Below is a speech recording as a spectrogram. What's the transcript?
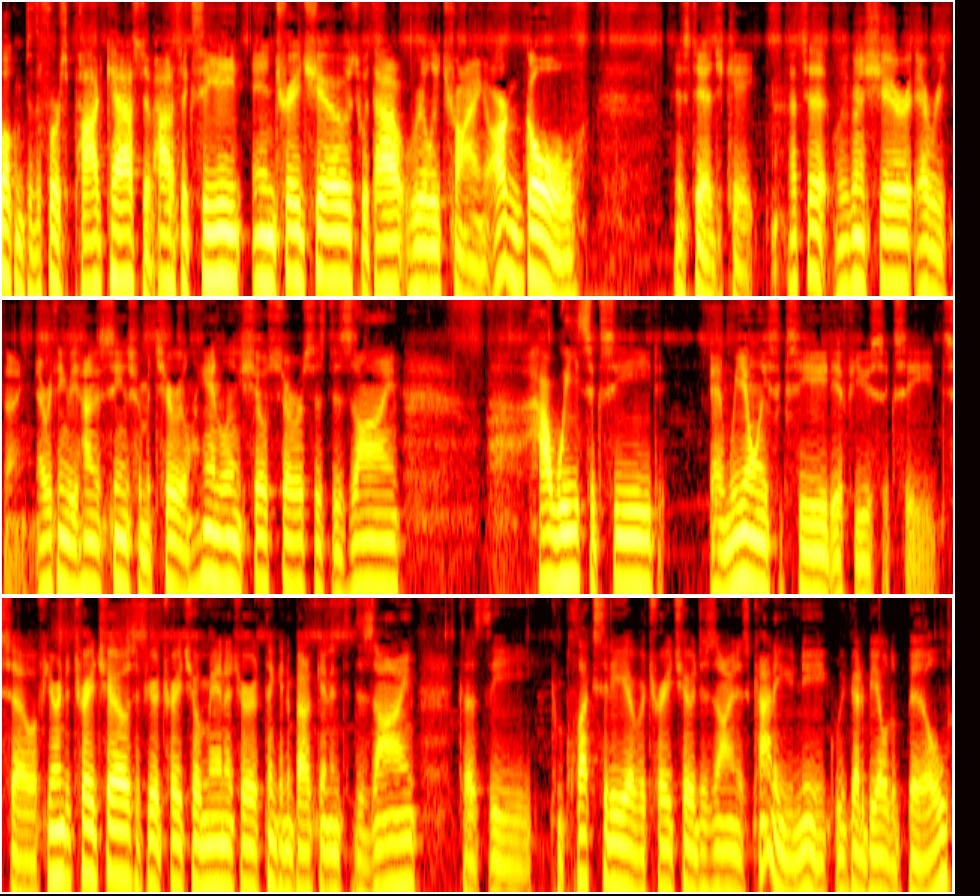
Welcome to the first podcast of how to succeed in trade shows without really trying. Our goal is to educate. That's it. We're going to share everything. Everything behind the scenes from material handling, show services, design, how we succeed, and we only succeed if you succeed. So if you're into trade shows, if you're a trade show manager thinking about getting into design, because the complexity of a trade show design is kind of unique, we've got to be able to build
